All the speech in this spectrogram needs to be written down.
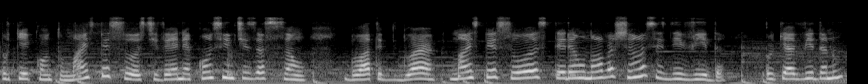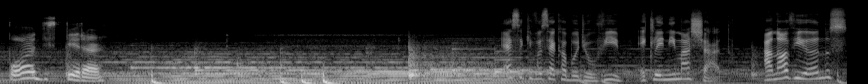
Porque quanto mais pessoas tiverem a conscientização do ato de doar, mais pessoas terão novas chances de vida, porque a vida não pode esperar. Essa que você acabou de ouvir é Cleni Machado. Há nove anos,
